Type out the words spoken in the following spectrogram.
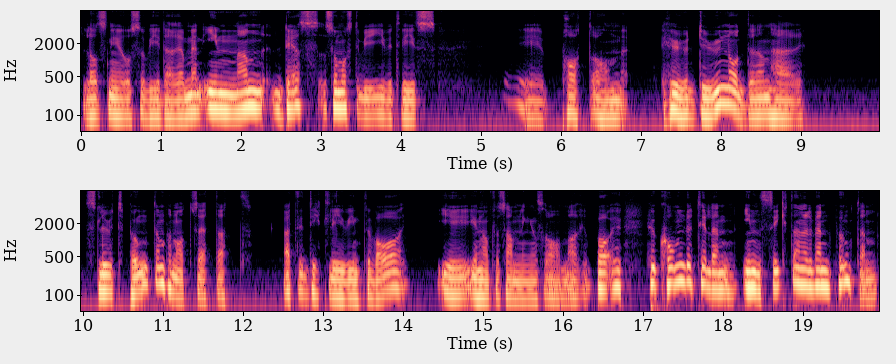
lades ner och så vidare. Men innan dess så måste vi givetvis eh, prata om hur du nådde den här slutpunkten på något sätt att, att ditt liv inte var i, inom församlingens ramar. Var, hur, hur kom du till den insikten eller vändpunkten?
